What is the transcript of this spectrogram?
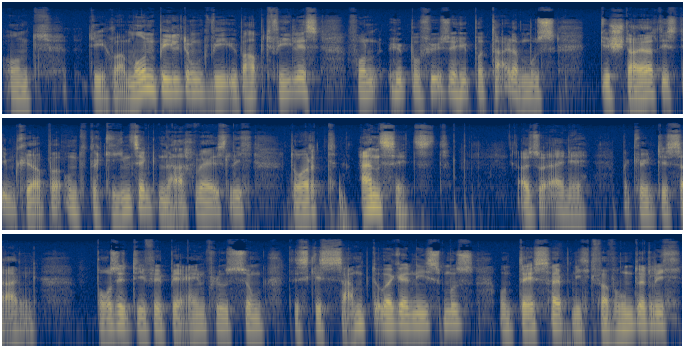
und die Hormonbildung, wie überhaupt vieles von Hypophyse, Hypothalamus gesteuert ist im Körper und der Ginseng nachweislich dort ansetzt. Also eine, man könnte sagen, positive Beeinflussung des Gesamtorganismus und deshalb nicht verwunderlich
